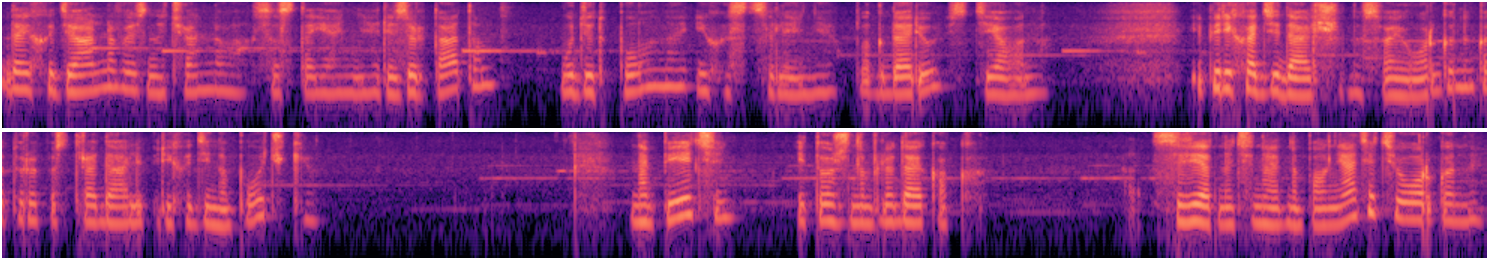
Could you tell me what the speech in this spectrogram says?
до их идеального изначального состояния. Результатом будет полное их исцеление. Благодарю, сделано. И переходи дальше на свои органы, которые пострадали. Переходи на почки, на печень. И тоже наблюдай, как свет начинает наполнять эти органы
